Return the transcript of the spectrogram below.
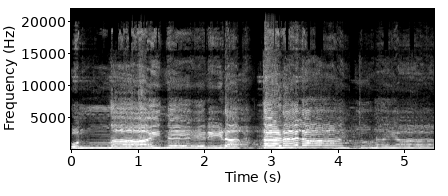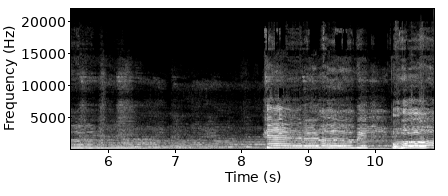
ഒന്നായി നേരിട തണലായി തുണയാ. കേരളമേ പോരൂ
